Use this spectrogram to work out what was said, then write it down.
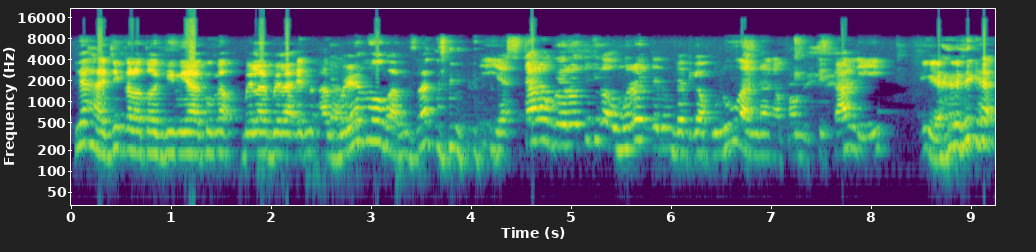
ya anjing kalau tau gini aku nggak bela-belain Aguero bangsat. iya, secara Aguero itu juga umurnya udah 30-an dan nggak produktif kali. iya, jadi kayak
